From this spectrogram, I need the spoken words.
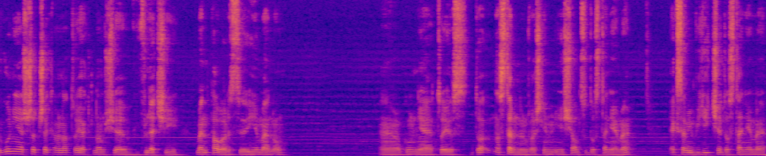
Ogólnie jeszcze czekam na to, jak nam się wleci manpower z Jemenu. E, ogólnie to jest do następnym właśnie miesiącu dostaniemy. Jak sami widzicie, dostaniemy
